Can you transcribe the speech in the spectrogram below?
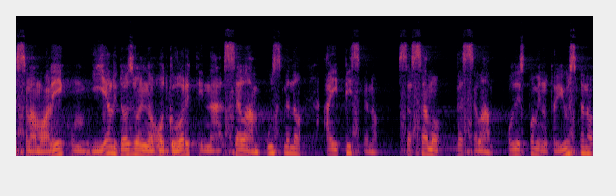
Assalamu alaikum, je li dozvoljeno odgovoriti na selam usmeno, a i pismeno, sa samo veselam? Ovdje je spomenuto i usmeno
